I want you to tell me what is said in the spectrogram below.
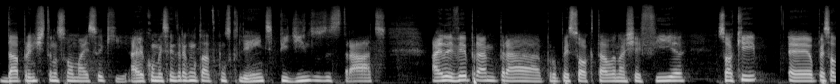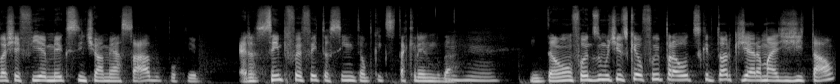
dá pra gente transformar isso aqui. Aí eu comecei a entrar em contato com os clientes, pedindo os extratos. Aí levei para o pessoal que estava na chefia. Só que é, o pessoal da chefia meio que se sentiu ameaçado, porque era sempre foi feito assim, então por que, que você está querendo mudar? Uhum. Então foi um dos motivos que eu fui para outro escritório que já era mais digital.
